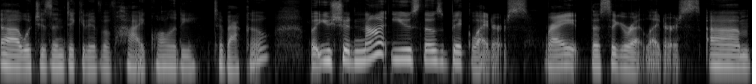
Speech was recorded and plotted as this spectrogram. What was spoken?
uh, which is indicative of high quality tobacco. But you should not use those Bic lighters, right? The cigarette lighters, um,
